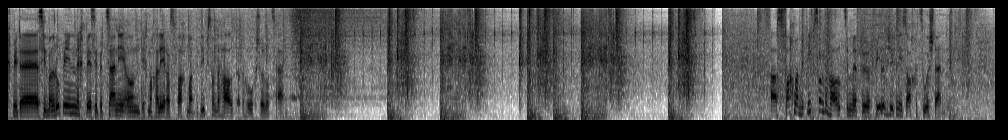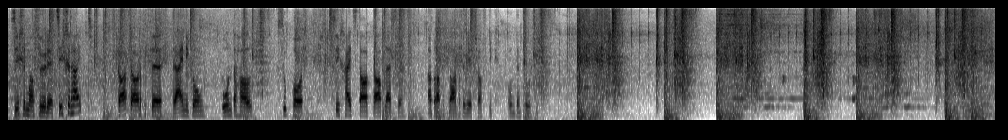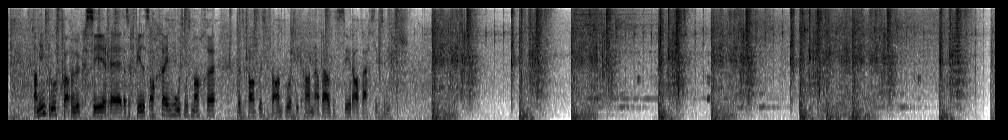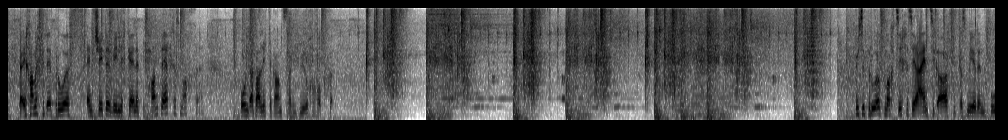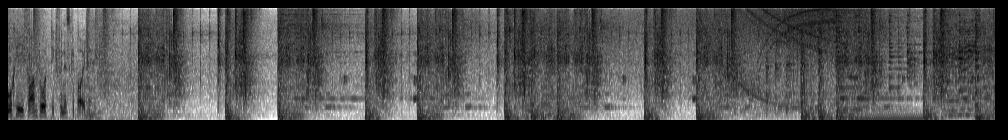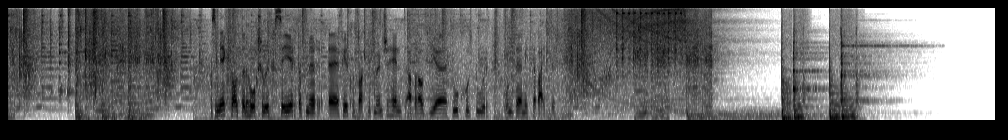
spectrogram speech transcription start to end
Ich bin der Silvan Rubin, ich bin 17 und ich mache Lehre als Fachmann Betriebsunterhalt an der Hochschule Luzern. Als Fachmann Betriebsunterhalt sind wir für viele verschiedene Sachen zuständig. Sicher mal für die Sicherheit, Gartenarbeiten, Reinigung, Unterhalt, Support, Sicherheitsdaten ablesen, aber auch für die Lagerbewirtschaftung und Entsorgung. An meinem Beruf gefällt mir wirklich sehr, äh, dass ich viele Sachen im Haus machen muss, dass ich eine gewisse Verantwortung habe, aber auch, dass es sehr abwechslungsreich ist. Ja, ich habe mich für diesen Beruf entschieden, weil ich gerne etwas Handwerkliches mache und auch nicht den ganzen Tag im Büro hocken Unser Beruf macht sicher sehr einzigartig, dass wir eine hohe Verantwortung für ein Gebäude haben. Also mir gefällt an der Hochschule wirklich sehr, dass wir äh, viel Kontakt mit Menschen haben, aber auch die äh, Du-Kultur unserer äh, Mitarbeiter.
